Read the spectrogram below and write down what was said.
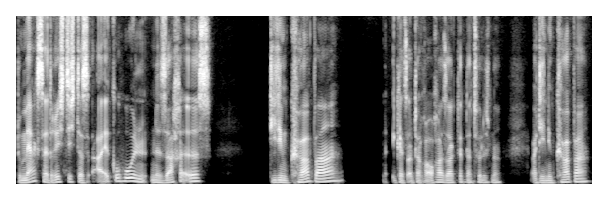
du merkst halt richtig, dass Alkohol eine Sache ist, die dem Körper, ich als alter Raucher sage das natürlich, ne, aber die dem Körper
